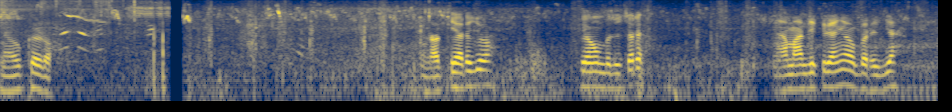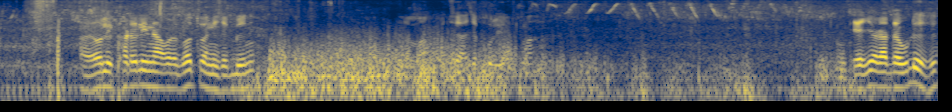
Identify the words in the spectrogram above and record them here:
ને, ઉકેડો. અત્યારે જો, કેવું બધું ચરે આમાં દીકરી અહીંયા ઉપર રહી ગયા. હવે ઓલી ખડેલીને આપણે ગોતવાની છે બેને. પછી આજે ફૂલી જો રાધા ઉડે છે.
